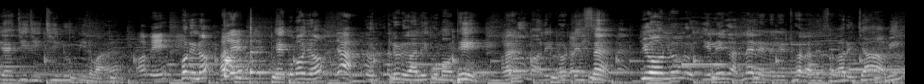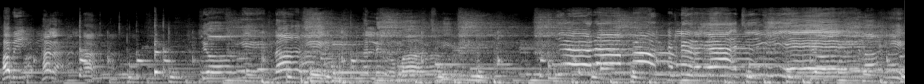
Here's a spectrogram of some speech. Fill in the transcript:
ပြန်ကြည့်ကြည့်ကြီးနူးပြီးတော့ပါဟုတ်ပြီဟုတ်တယ်နော်ဟုတ်တယ်ကဲကိုပေါ့ကျော်ရအလူတကာလေးဦးမောင်ထေးအလူမာလေးဒေါ်တင်ဆန်းပျော်လွန်းလို့ရင်လေးကလှဲ့လှဲ့လှဲ့လှဲ့ထွက်လာတဲ့စကားတွေကြားရပြီဟုတ်ပြီဟုတ်လားပျော်ရင်လာရင်အလူအမာကြီးပြောတာပေါ့အလူတကာကြီးရေပျော်ရင်လာရင်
